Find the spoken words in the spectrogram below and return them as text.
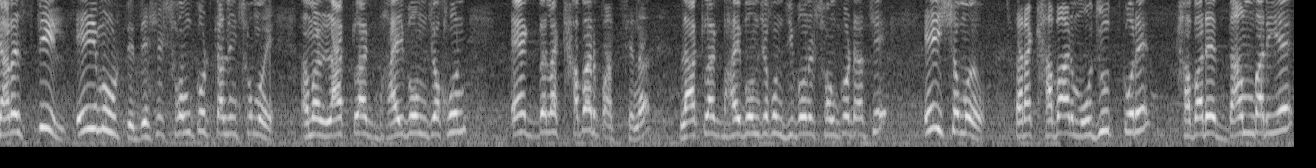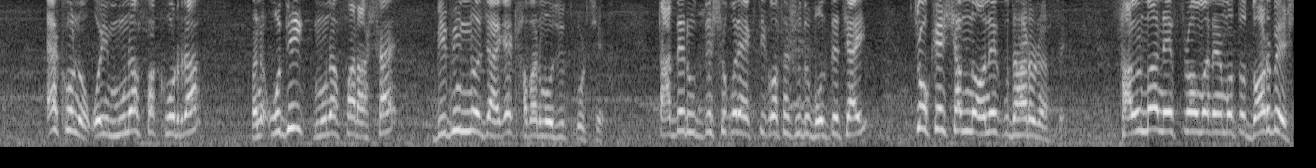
যারা স্টিল এই মুহূর্তে দেশের সংকটকালীন সময়ে আমার লাখ লাখ ভাই বোন যখন একবেলা খাবার পাচ্ছে না, লাখ লাখ ভাই বোন যখন জীবনের সংকট আছে, এই সময়ও তারা খাবার মজুত করে খাবারের দাম বাড়িয়ে এখনও ওই মুনাফাখোররা মানে অধিক মুনাফার আশায় বিভিন্ন জায়গায় খাবার মজুত করছে। তাদের উদ্দেশ্য করে একটি কথা শুধু বলতে চাই, চোখের সামনে অনেক উদাহরণ আছে। সালমান এফ রহমানের মতো দরবেশ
